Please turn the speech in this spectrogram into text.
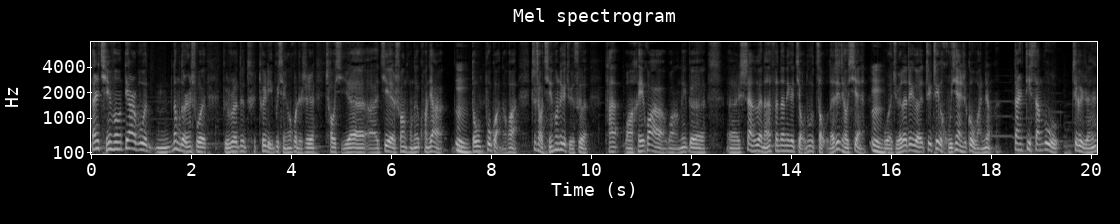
但是秦风第二部，嗯，那么多人说，比如说这推推理不行，或者是抄袭啊，呃，借双瞳的框架，嗯都不管的话，至少秦风这个角色，他往黑化、往那个呃善恶难分的那个角度走的这条线，嗯我觉得这个这这个弧线是够完整的。但是第三部这个人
